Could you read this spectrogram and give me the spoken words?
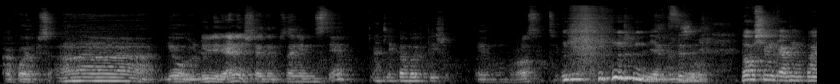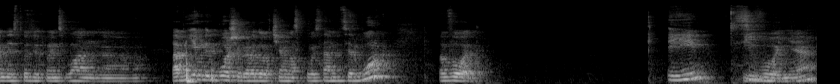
Какое описание? А, yo, люди реально читают описание в инсте? А для кого их пишут? Я думаю, просто. Нет, к сожалению. В общем, как мы поняли, студия 21 э, объемлет больше городов, чем Москва и Санкт-Петербург. Вот. И сегодня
